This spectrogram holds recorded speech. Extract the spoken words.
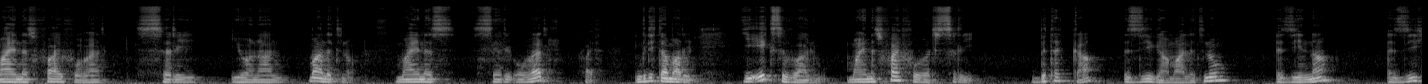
minus five over three ይሆናል ማለት ነው። minus three over five። እንግዲህ ተማሪዎች የ X value minus five over three ብተካ እዚህ ጋር ማለት ነው። እዚህና እዚህ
